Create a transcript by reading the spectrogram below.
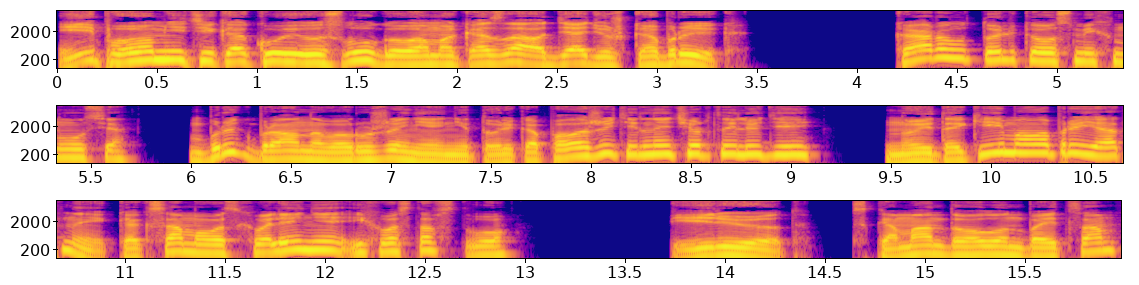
И помните, какую услугу вам оказал дядюшка Брык!» Карл только усмехнулся. Брык брал на вооружение не только положительные черты людей, но и такие малоприятные, как самовосхваление и хвастовство. «Вперед!» – скомандовал он бойцам,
